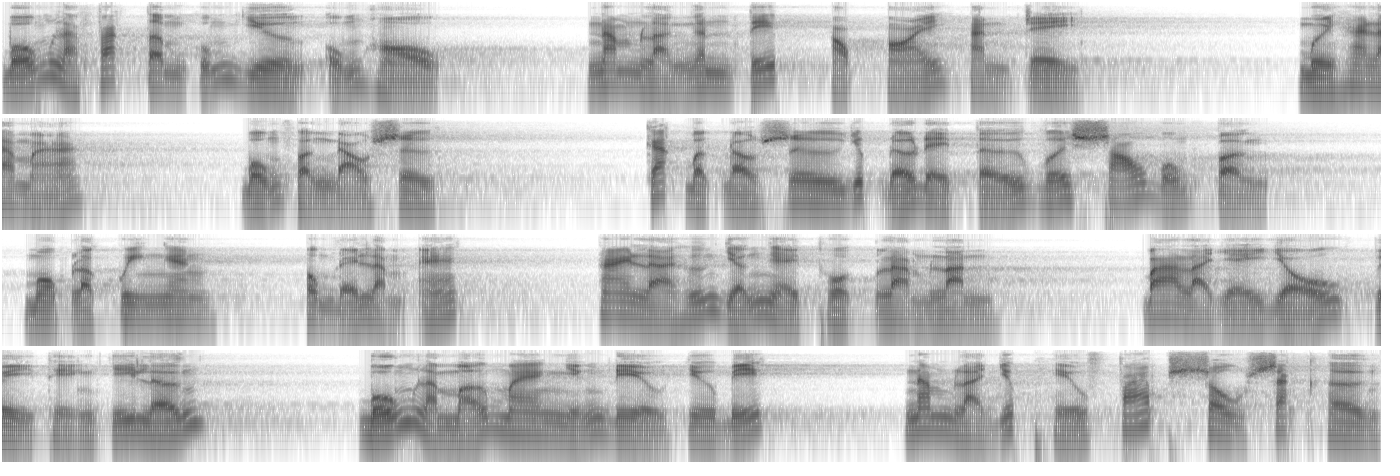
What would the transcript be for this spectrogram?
Bốn là phát tâm cúng dường ủng hộ năm là nghênh tiếp học hỏi hành trì. mười hai la mã, bổn phận đạo sư. Các bậc đạo sư giúp đỡ đệ tử với sáu bổn phận. Một là khuyên ngăn, không để làm ác. Hai là hướng dẫn nghệ thuật làm lành. Ba là dạy dỗ vì thiện chí lớn. Bốn là mở mang những điều chưa biết. Năm là giúp hiểu pháp sâu sắc hơn.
